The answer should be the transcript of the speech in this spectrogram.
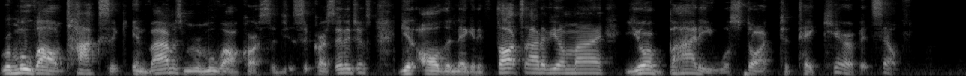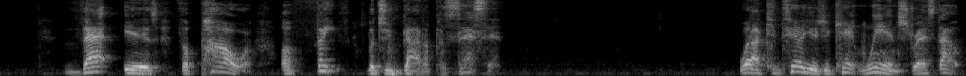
Remove all toxic environments, remove all carcinogens, get all the negative thoughts out of your mind. Your body will start to take care of itself. That is the power of faith, but you've got to possess it. What I can tell you is you can't win stressed out.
